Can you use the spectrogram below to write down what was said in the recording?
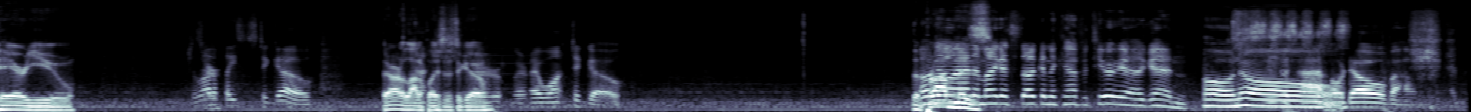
dare you? There's a lot of places to go. There are a lot of Not places to go. Where I want to go. The oh problem no, is. Adam, I got stuck in the cafeteria again. Oh no. Oh no! no, about.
